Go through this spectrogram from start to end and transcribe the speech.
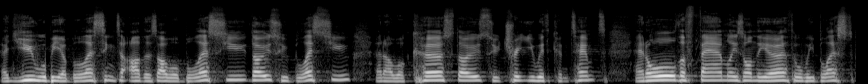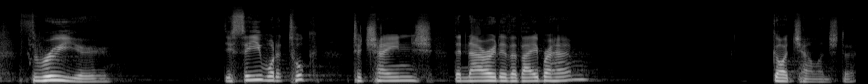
and you will be a blessing to others. I will bless you, those who bless you, and I will curse those who treat you with contempt, and all the families on the earth will be blessed through you. Do you see what it took to change the narrative of Abraham? God challenged it.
